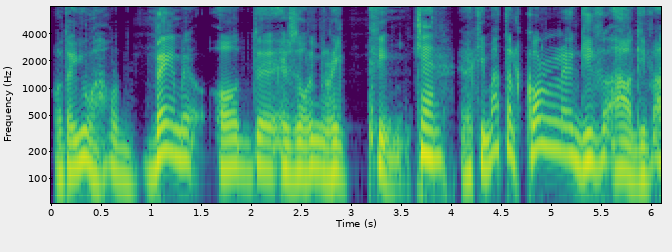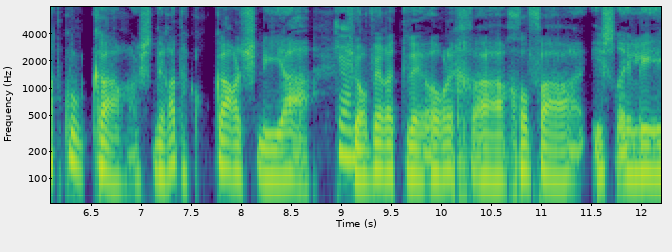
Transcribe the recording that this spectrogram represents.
עוד היו הרבה מאוד אה, אזורים ריקים. כן. וכמעט על כל גבעה, גבעת כורכר, שדרת הכורכר השנייה, כן. שעוברת לאורך החוף הישראלי,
